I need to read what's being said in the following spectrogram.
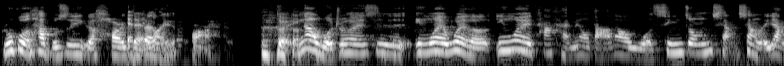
如果它不是一个 hard deadline 的话，对，那我就会是因为为了，因为它还没有达到我心中想象的样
